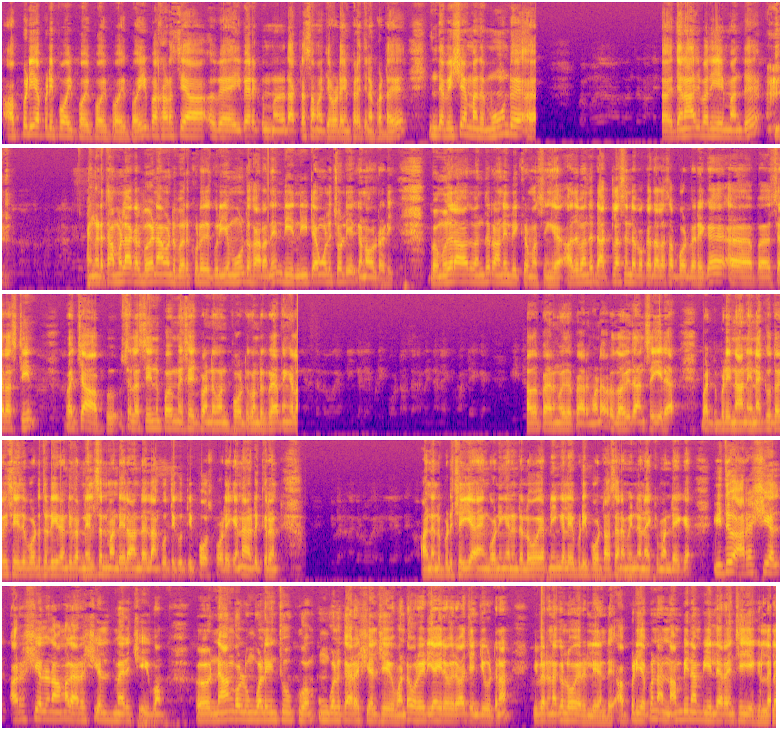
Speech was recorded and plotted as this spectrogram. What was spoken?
அப்படி அப்படி போய் போய் போய் போய் போய் இப்போ கடைசியாக இவ இவருக்கும் டாக்டர் சமைச்சரோடையும் பிரச்சனைப்பட்டது இந்த விஷயம் அந்த மூன்று ஜனாதிபதியையும் வந்து எங்களோட தமிழாக்கள் வேணாம் என்று வெறுக்கூடியதுக்குரிய மூன்று காரணத்தையும் நீ நீட்டாக உங்களுக்கு சொல்லியிருக்கேன் ஆல்ரெடி இப்போ முதலாவது வந்து ரணில் விக்ரமசிங்க. அது வந்து டக்ளஸ் பக்கத்தால் சப்போர்ட் வரைக்க இப்போ செலஸ்டீன் வச்சா ஆப்பு செலஸ்டீன் இப்போ மெசேஜ் பண்ணுங்கன்னு போட்டு கொண்டிருக்கிறார். நீங்கள் அதை பாருங்க இதை பாருங்க அவர் உதவி தான் செய்கிறார் பட் இப்படி நான் எனக்கு உதவி செய்து போட்டு திடீர் ரெண்டு பேர் நெல்சன் மண்டேலாண்டெல்லாம் குத்தி குத்தி போஸ்ட் போடைக்க நான் எடுக்கிறேன். அண்ணன் இப்படி செய்ய எங்கோ நீங்கள் ரெண்டு லோயர் நீங்கள் எப்படி போட்டால் சார் என்ன நினைக்க மாட்டேங்க இது அரசியல் அரசியல் நாங்கள் அரசியல் மாதிரி செய்வோம். நாங்கள் உங்களையும் தூக்குவோம் உங்களுக்கு அரசியல் செய்ய ஒரு ஐடியா இருபது ரூபா செஞ்சு விட்டுனான். இவர் எனக்கு லோயர் இல்லையண்டு அப்படி அப்போ நான் நம்பி நம்பி இல்லை அரேஞ்ச் செய்யக்கில்ல.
